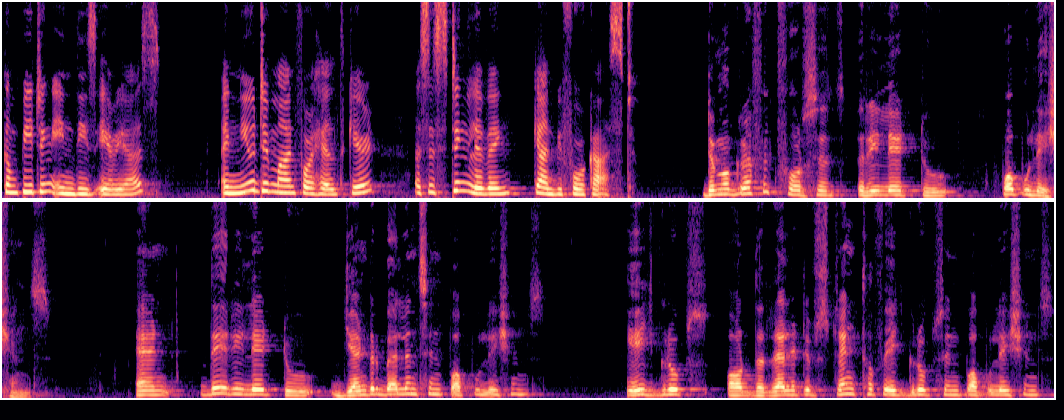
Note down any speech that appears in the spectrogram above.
competing in these areas. A new demand for healthcare, assisting living can be forecast. Demographic forces relate to populations and they relate to gender balance in populations, age groups or the relative strength of age groups in populations,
